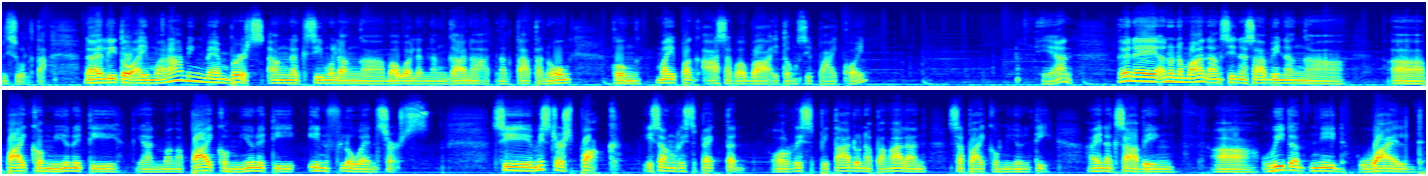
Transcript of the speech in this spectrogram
resulta. Dahil dito ay maraming members ang nagsimulang uh, mawalan ng gana at nagtatanong kung may pag-asa pa ba itong si Picoin. Ayan. Ngayon ay ano naman ang sinasabi ng uh, uh, Pi community, yan, mga Pi community influencers. Si Mr. Spock, isang respected o respetado na pangalan sa Pi community ay nagsabing uh, we don't need wild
